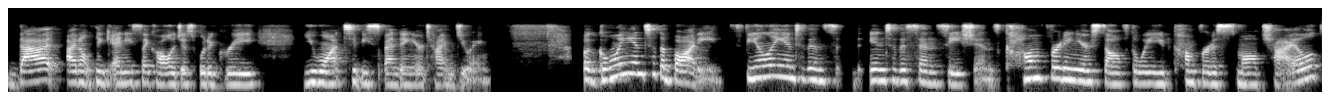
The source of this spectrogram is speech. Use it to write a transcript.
that I don't think any psychologist would agree you want to be spending your time doing. But going into the body, feeling into the, into the sensations, comforting yourself the way you'd comfort a small child,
